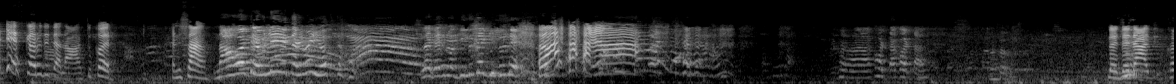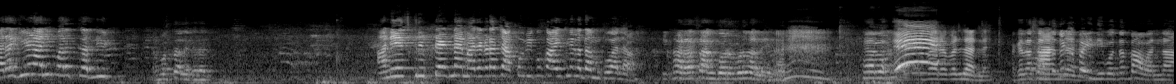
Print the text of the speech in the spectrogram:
टेस्ट करू दे त्याला. तू कर. आणि सांग. नाव ठेवले खरा गिळ आणि परत करली मस्त आलं घरात आणि स्क्रिप्टेड नाही माझ्याकडे चाकू बिकू काहीच नाही ना धमकवाला खरं सांग बरोबर झालंय ना? हॅलो बरोबर झालंय. अगं छान झालं. बहिणी बोलतात भावांना.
